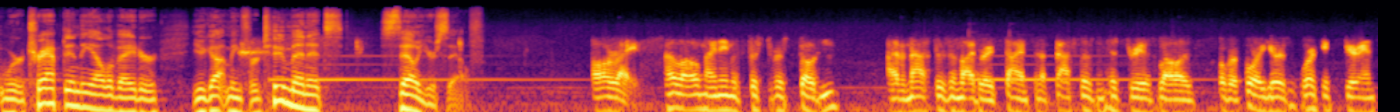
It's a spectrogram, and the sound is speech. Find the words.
we're trapped in the elevator. You got me for two minutes. Sell yourself. All right. Hello, my name is Christopher Spoden. I have a master's in library science and a bachelor's in history, as well as over four years of work experience,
